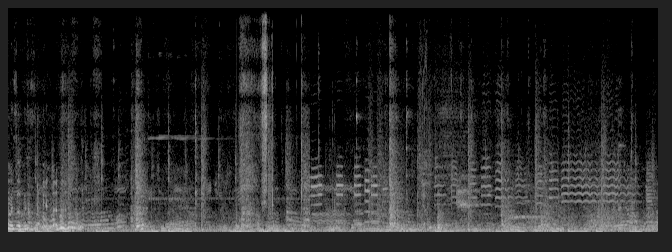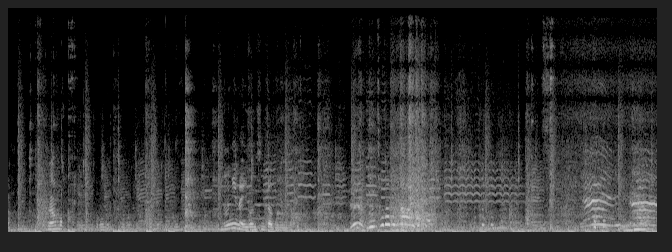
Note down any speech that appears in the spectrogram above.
하면서 드세요. 눈이네 이건 진짜 눈이다. 눈 쳐다본다 이거. 봐.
